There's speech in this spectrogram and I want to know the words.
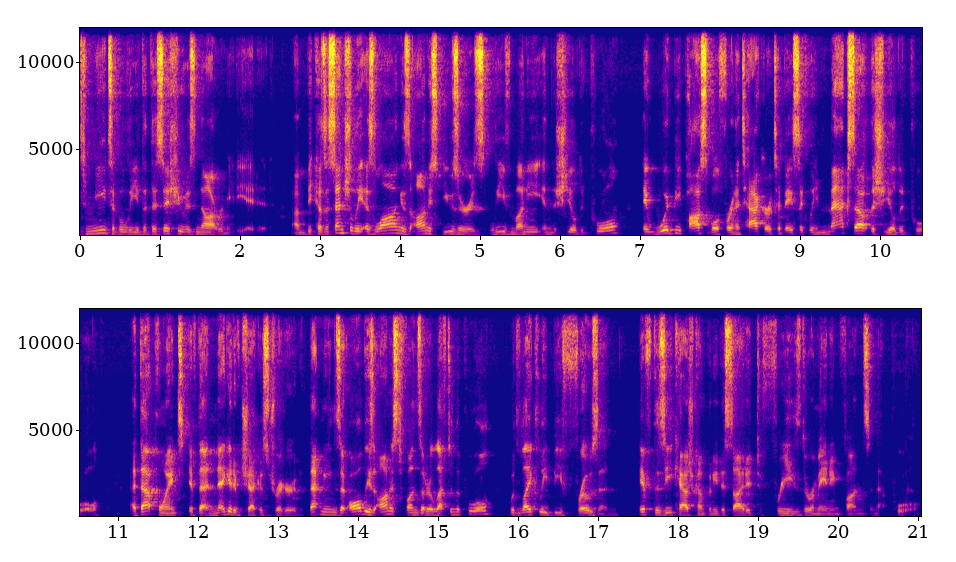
to me, to believe that this issue is not remediated. Um, because essentially, as long as honest users leave money in the shielded pool, it would be possible for an attacker to basically max out the shielded pool. At that point, if that negative check is triggered, that means that all these honest funds that are left in the pool would likely be frozen if the Zcash company decided to freeze the remaining funds in that pool.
